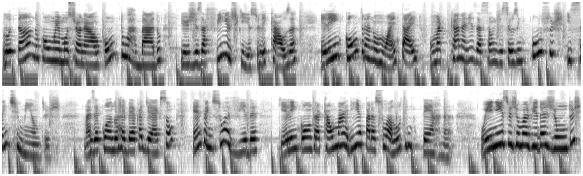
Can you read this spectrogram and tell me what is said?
lutando com um emocional conturbado e os desafios que isso lhe causa, ele encontra no Muay Thai uma canalização de seus impulsos e sentimentos. Mas é quando Rebecca Jackson entra em sua vida que ele encontra calmaria para sua luta interna. O início de uma vida juntos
